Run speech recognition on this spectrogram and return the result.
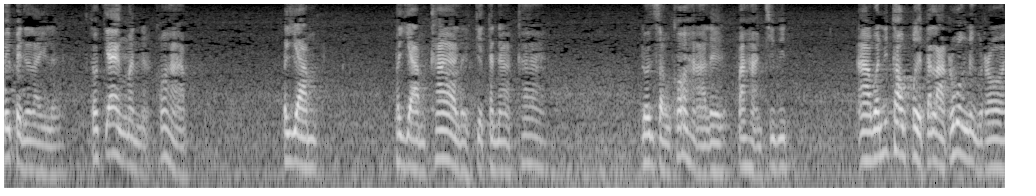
ไม่เป็นอะไรเลยเขาแจ้งมันอะเขาหาพยายามพยายามฆ่าเลย เจตนาฆ่าโดนสองข้อหาเลยประหารชีวิต อ่าวันนี้ทองเปิดตลาดร่วงหนึ่งร้อย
